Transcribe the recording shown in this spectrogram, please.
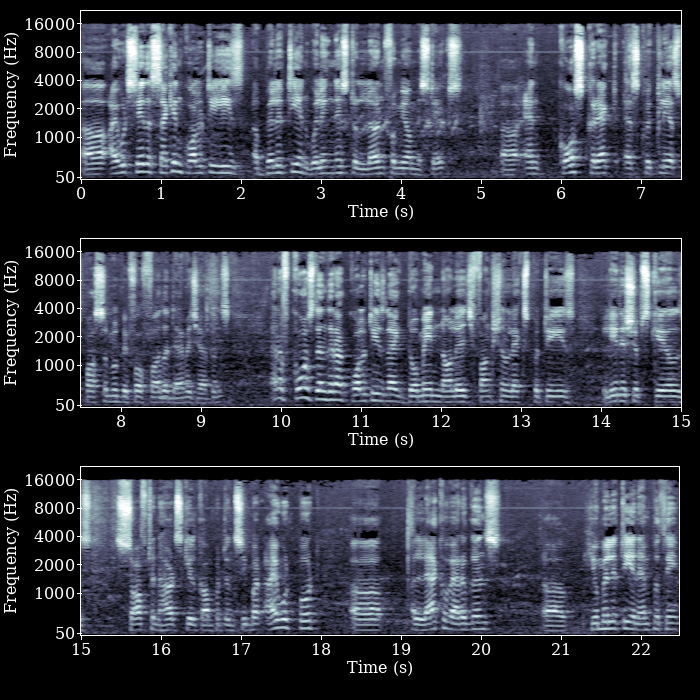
Uh, I would say the second quality is ability and willingness to learn from your mistakes uh, and course correct as quickly as possible before further damage happens. And of course, then there are qualities like domain knowledge, functional expertise, leadership skills, soft and hard skill competency. But I would put uh, a lack of arrogance, uh, humility, and empathy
